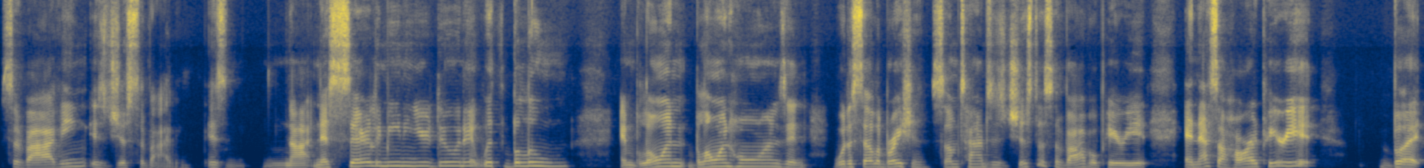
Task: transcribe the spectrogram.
surviving is just surviving. It's not necessarily meaning you're doing it with balloon and blowing blowing horns and with a celebration sometimes it's just a survival period and that's a hard period but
